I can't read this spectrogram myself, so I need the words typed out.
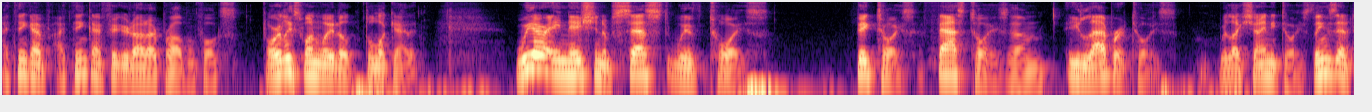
I think I've I think I figured out our problem, folks, or at least one way to, to look at it. We are a nation obsessed with toys, big toys, fast toys, um, elaborate toys. We like shiny toys, things that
